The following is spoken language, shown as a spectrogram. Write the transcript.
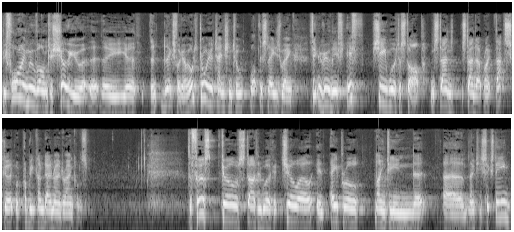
Before I move on to show you uh, the, uh, the, the, next photo, I want to draw your attention to what this lady's wearing. I think me, if, if she were to stop and stand, stand upright, that skirt would probably come down around her ankles. The first girl started work at Chilwell in April 19, uh, uh, 1916,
